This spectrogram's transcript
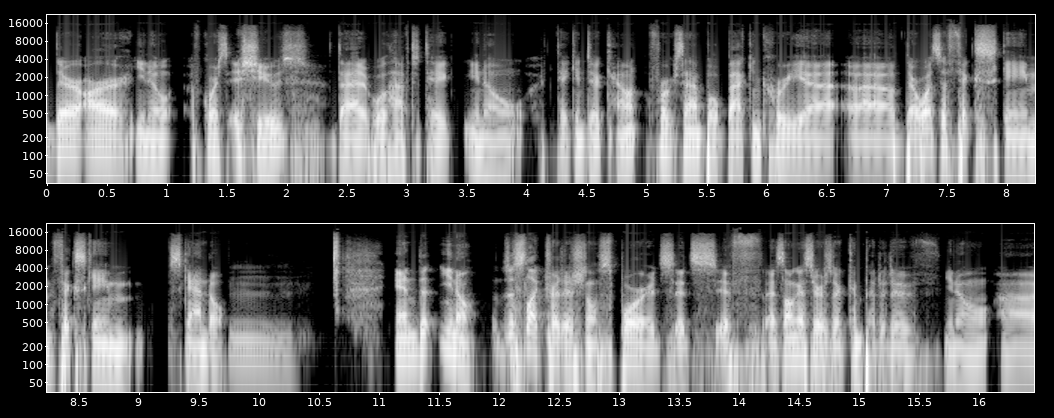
there are you know of course issues that we'll have to take you know take into account for example back in korea uh, there was a fixed game fixed game scandal mm. And you know just like traditional sports it's if as long as there's a competitive you know uh,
